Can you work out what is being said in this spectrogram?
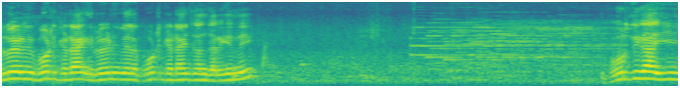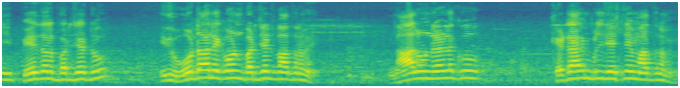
ఇరవై ఎనిమిది కోట్లు కేటా ఇరవై ఎనిమిది వేల కోట్లు కేటాయించడం జరిగింది. పూర్తిగా ఈ పేదల బడ్జెట్ ఇది ఓటాన్ అకౌంట్ బడ్జెట్ మాత్రమే. నాలుగు నెలలకు కేటాయింపులు చేసినవి మాత్రమే.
